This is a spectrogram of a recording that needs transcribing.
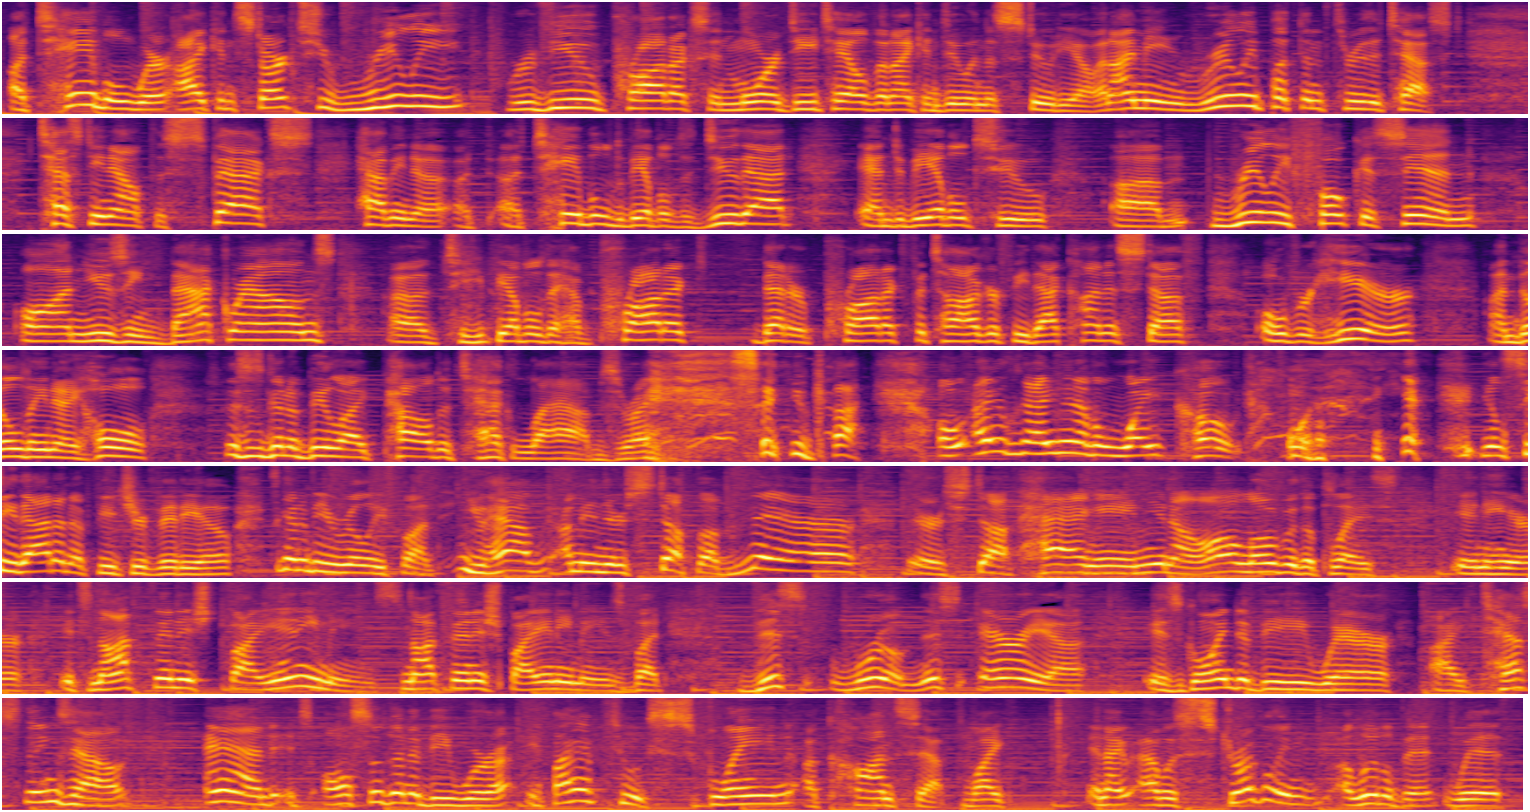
a table where I can start to really review products in more detail than I can do in the studio. And I mean really put them through the test. Testing out the specs, having a, a, a table to be able to do that, and to be able to um, really focus in on using backgrounds, uh, to be able to have product, better product photography, that kind of stuff. Over here, I'm building a whole this is going to be like Pal2Tech Labs, right? so you got, oh, I, I even have a white coat. You'll see that in a future video. It's going to be really fun. You have, I mean, there's stuff up there, there's stuff hanging, you know, all over the place in here. It's not finished by any means, not finished by any means, but this room, this area is going to be where I test things out and it's also going to be where if I have to explain a concept, like, and I, I was struggling a little bit with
